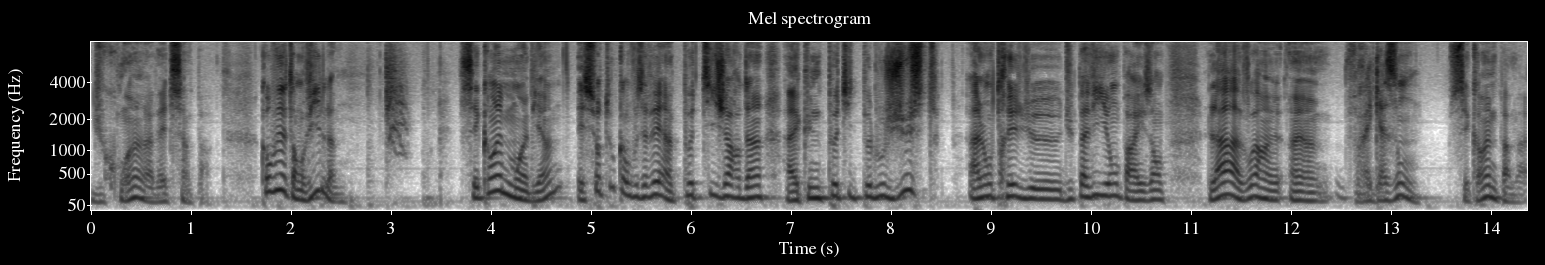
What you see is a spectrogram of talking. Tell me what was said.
du coin va être sympa. Quand vous êtes en ville, c'est quand même moins bien. Et surtout quand vous avez un petit jardin avec une petite pelouse juste à l'entrée du, pavillon, par exemple. Là, avoir un vrai gazon, c'est quand même pas mal.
